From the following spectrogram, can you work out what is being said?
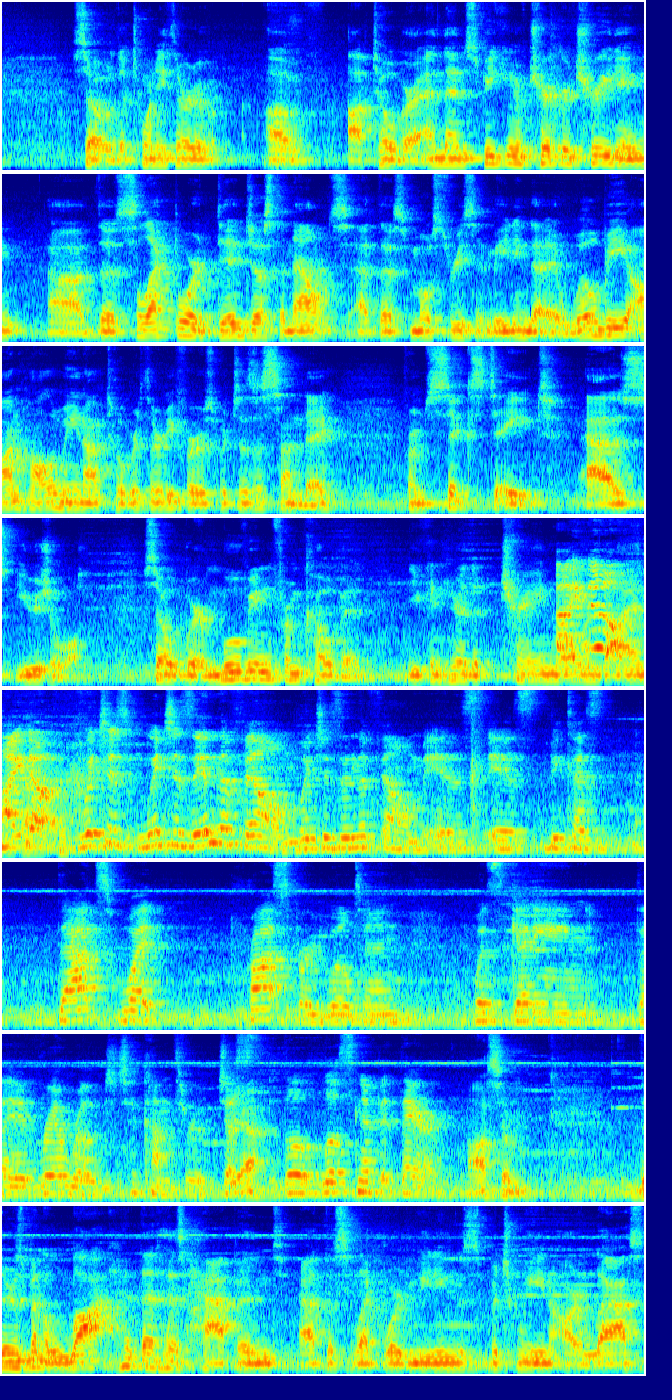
So the 23rd of, of October. And then speaking of trick or treating, uh, the select board did just announce at this most recent meeting that it will be on Halloween, October 31st, which is a Sunday, from 6 to 8, as usual. So we're moving from COVID. You can hear the train I know, by in the I know. Which is which is in the film. Which is in the film is is because that's what prospered Wilton was getting the railroad to come through. Just Yeah. a little, little snippet there. Awesome. There's been a lot that has happened at the select board meetings between our last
